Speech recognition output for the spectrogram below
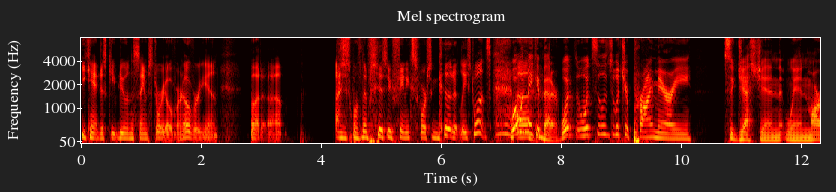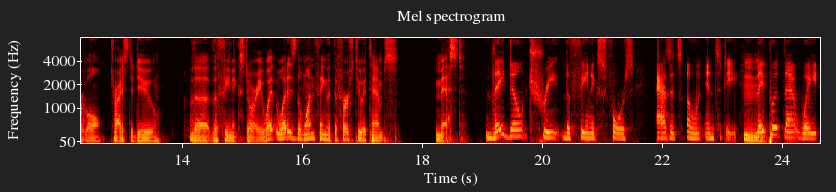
you can't just keep doing the same story over and over again. But uh, I just want them to do Phoenix Force good at least once. What would Uh, make it better? What what's what's your primary suggestion when Marvel tries to do the the Phoenix story? What what is the one thing that the first two attempts missed? They don't treat the Phoenix Force as its own entity. Hmm. They put that weight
